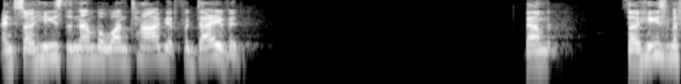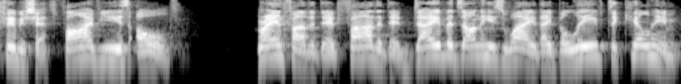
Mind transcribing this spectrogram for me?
and so he's the number one target for David. Um, so he's Mephibosheth, five years old. Grandfather dead, father dead. David's on his way. They believe to kill him.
